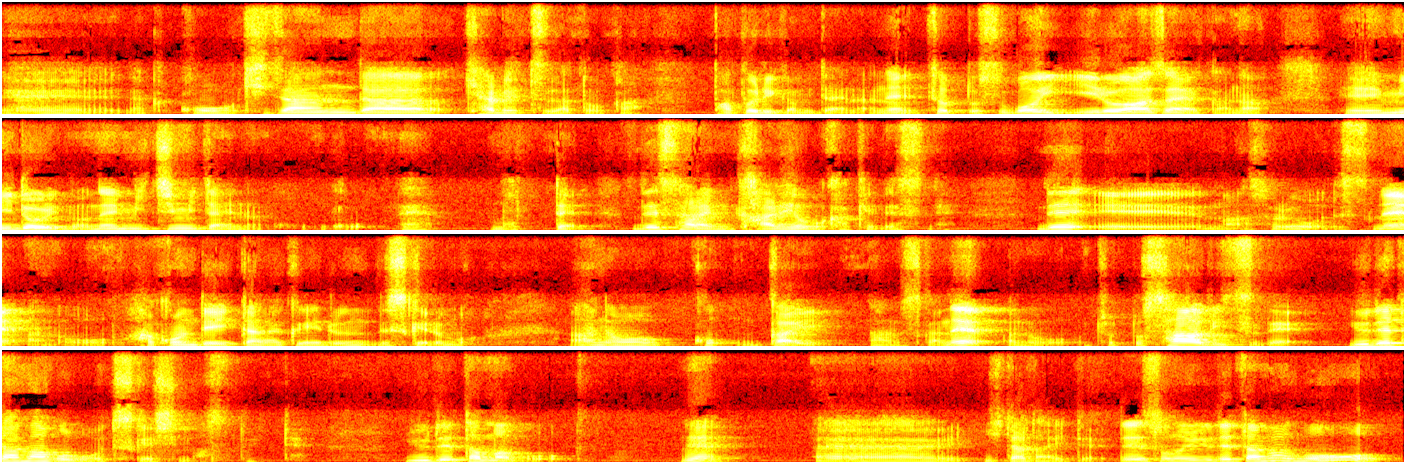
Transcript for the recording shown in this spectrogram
えーなんかこう、刻んだキャベツだとか、パプリカみたいなね、ちょっとすごい色鮮やかな、えー緑のね、道みたいなのをこうね、持って、で、さらにカレーをかけですね。で、えーまあ、それをですね、あの、運んでいただけるんですけども、あの、今回、なんですかね、あの、ちょっとサービスで、ゆで卵をお付けしますと言って、ゆで卵をね、えーいただいて、で、そのゆで卵を、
